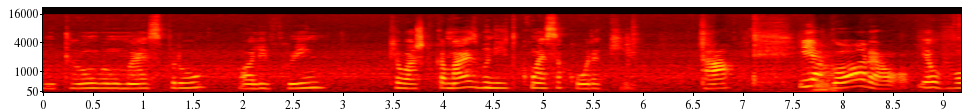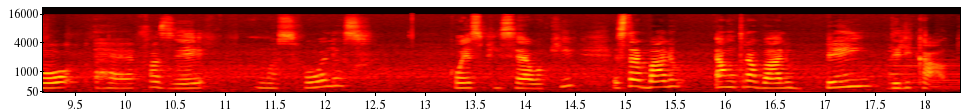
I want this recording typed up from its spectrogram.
então vamos mais pro olive green, que eu acho que fica mais bonito com essa cor aqui, tá? E agora, ó, eu vou é, fazer umas folhas com esse pincel aqui. Esse trabalho é um trabalho bem delicado.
